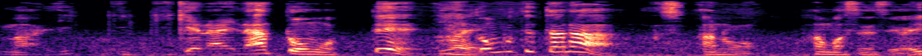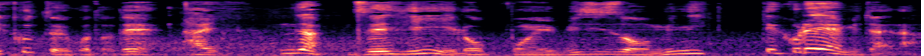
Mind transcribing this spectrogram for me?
まあ、いいいけないなと思って、はいと思ってたら、あの、浜先生が行くということで、はい。じゃあ、ぜひ、六本指地蔵を見に行ってくれみたいな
